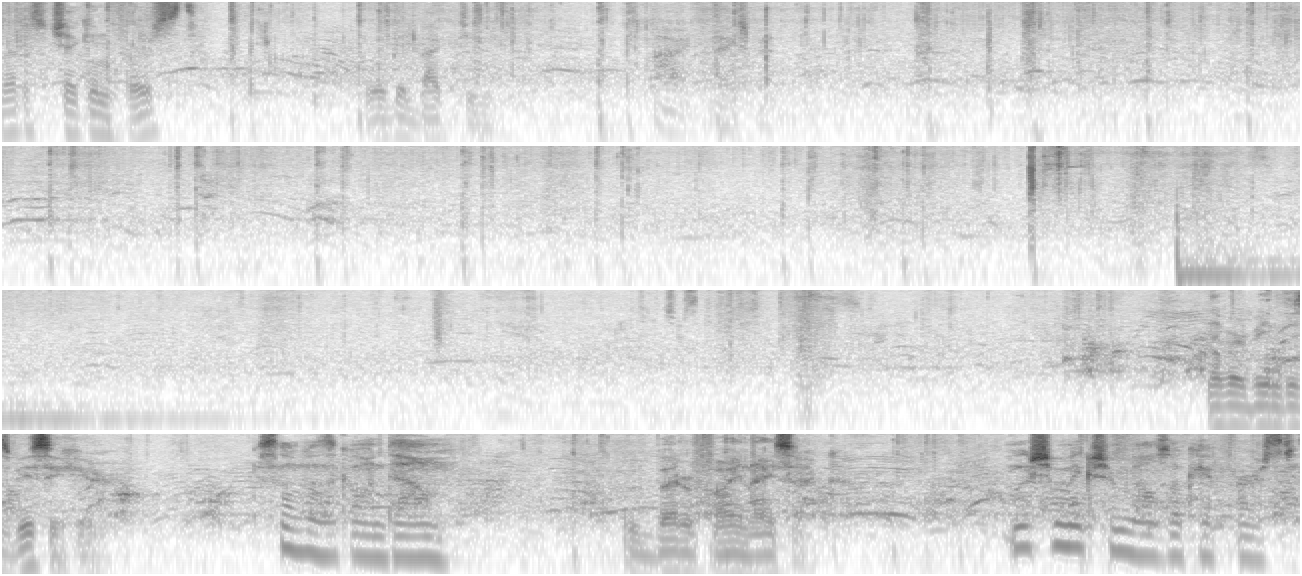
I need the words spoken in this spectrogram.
Let us check in first. We'll get back to you. All right, thanks, man. Never been this busy here. Something's going down. We better find Isaac. We should make sure Mel's okay first.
